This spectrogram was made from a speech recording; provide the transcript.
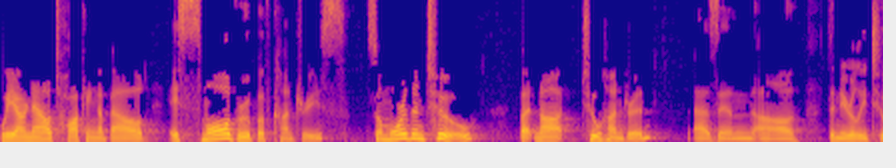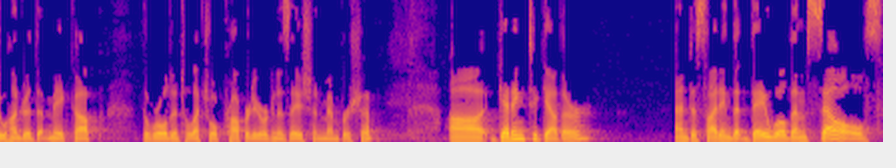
We are now talking about a small group of countries, so more than two, but not 200, as in uh, the nearly 200 that make up the World Intellectual Property Organization membership, uh, getting together and deciding that they will themselves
